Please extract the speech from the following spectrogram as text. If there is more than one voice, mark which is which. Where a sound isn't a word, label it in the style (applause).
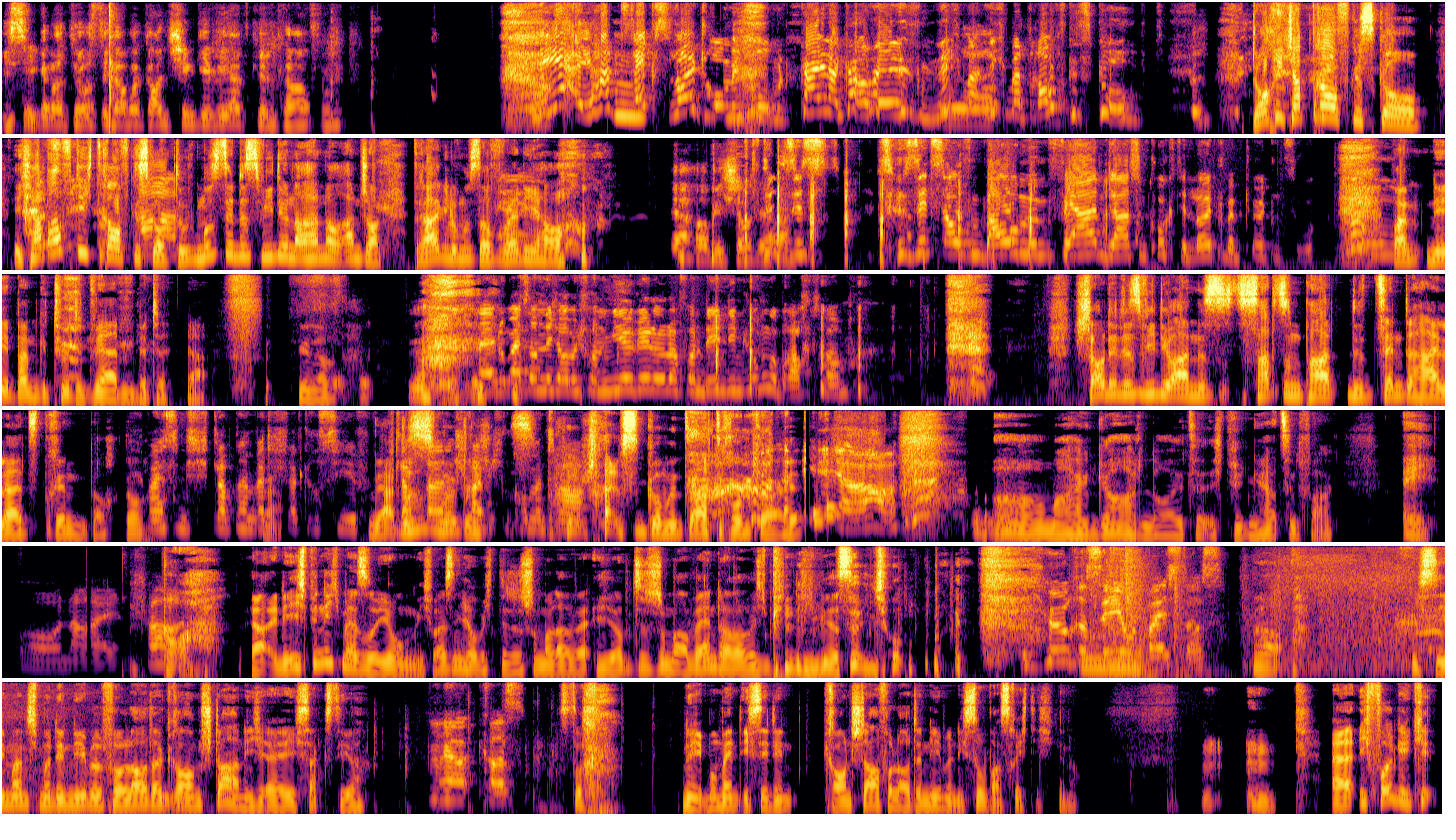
Speaker 1: Ich sehe gerade, du hast dich aber ganz schön gewehrt, Killkarpfen.
Speaker 2: Nee, er hat sechs Leute um mich rum und keiner kam helfen. Nicht mal,
Speaker 1: Oh.
Speaker 2: nicht mal drauf gescoped.
Speaker 3: Doch, ich hab drauf gescoped. Ich hab auf dich drauf gescoped. Du musst dir das Video nachher noch anschauen. Dragel, du musst auf Ready hauen.
Speaker 1: Ja, habe ich schon.
Speaker 2: Du
Speaker 1: Ja.
Speaker 2: sitzt, du sitzt auf dem Baum im Fernglas und guckst den Leuten beim Töten zu.
Speaker 3: beim, nee, beim getötet werden, bitte. Ja. Genau.
Speaker 2: Nee, du weißt auch nicht, ob ich von mir rede oder von denen, die mich umgebracht haben. (laughs)
Speaker 3: Schau dir das Video an. Es, es hat so ein paar dezente Highlights drin. Doch, doch.
Speaker 2: Ich weiß nicht, ich glaube, dann werde
Speaker 3: Ja.
Speaker 2: ich aggressiv.
Speaker 3: Ja,
Speaker 2: ich glaub,
Speaker 3: das ist
Speaker 2: dann
Speaker 3: möglich.
Speaker 2: schreibe ich einen Kommentar. (laughs)
Speaker 3: Schreibst einen Kommentar drunter. ja. (laughs)
Speaker 2: Ja.
Speaker 3: Oh mein Gott, Leute, ich krieg einen Herzinfarkt. Ey,
Speaker 2: Oh nein. Schade.
Speaker 3: boah. Ja, nee, ich bin nicht mehr so jung. Ich weiß nicht, ob ich dir das schon mal, erwäh ich, ob das schon mal erwähnt habe, aber ich bin nicht mehr so jung.
Speaker 2: Ich höre, sehe und weiß das.
Speaker 3: Ja. Ich sehe manchmal den Nebel vor lauter grauem Star nicht, ey. Ich sag's dir.
Speaker 2: Ja, krass.
Speaker 3: Ist doch nee, Moment, ich sehe den grauen Star vor lauter Nebel nicht. So war's richtig, genau. (clears throat) äh, ich folge Ki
